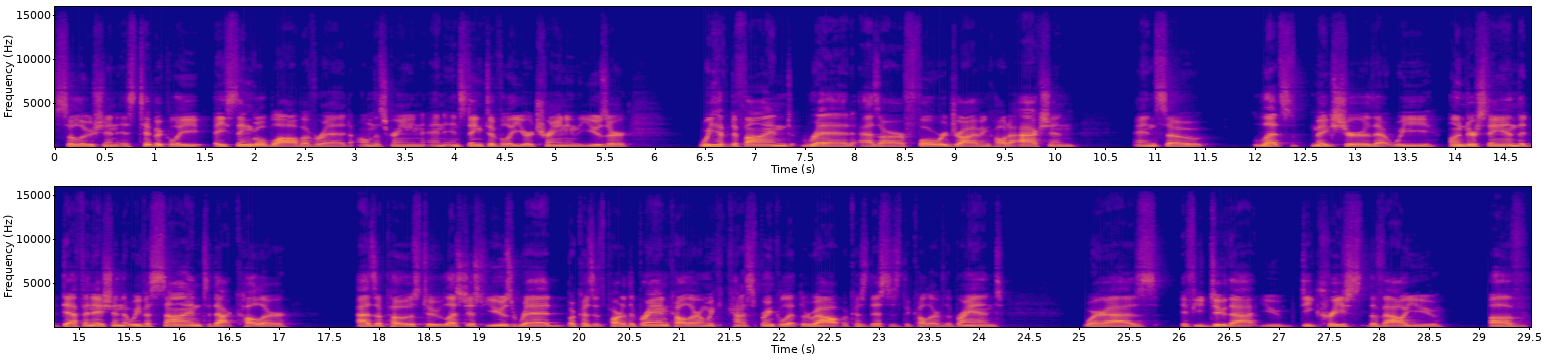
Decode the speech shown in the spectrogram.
solution is typically a single blob of red on the screen. And instinctively, you're training the user. We have defined red as our forward driving call to action. And so let's make sure that we understand the definition that we've assigned to that color as opposed to let's just use red because it's part of the brand color and we can kind of sprinkle it throughout because this is the color of the brand. Whereas if you do that, you decrease the value of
